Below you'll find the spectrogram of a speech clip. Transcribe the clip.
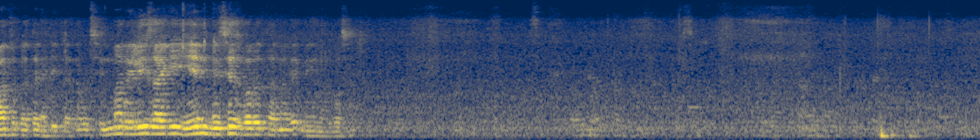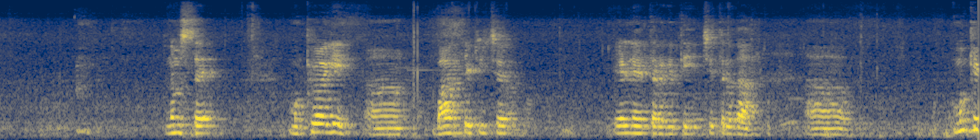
ಮಾತುಕತೆ ನಡೀತಾ ಇದೆ. ಬಟ್ ಸಿನಿಮಾ ರಿಲೀಸ್ ಆಗಿ ಏನು ಮೆಸೇಜ್ ಬರುತ್ತೆ ಅನ್ನೋದೇ ಮೇನ್ ಅಲ್ವಾ ಸರ್ ನಮಸ್ತೆ. ಮುಖ್ಯವಾಗಿ ಭಾರತೀಯ ಭಾರತಿ ಟೀಚರ್ ಏಳನೇ ತರಗತಿ ಚಿತ್ರದ ಮುಖ್ಯ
